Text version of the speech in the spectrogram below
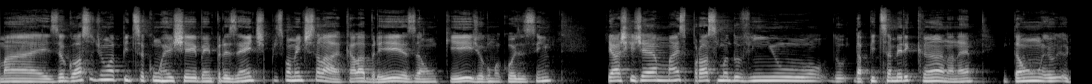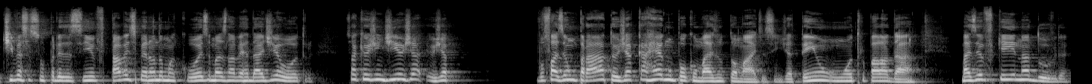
Mas eu gosto de uma pizza com recheio bem presente, principalmente, sei lá, calabresa, um queijo, alguma coisa assim que acho que já é mais próxima do vinho do, da pizza americana, né? Então eu, eu, tive essa surpresa assim, eu estava esperando uma coisa, mas na verdade é outra. Só que hoje em dia eu já, eu já vou fazer um prato, eu já carrego um pouco mais no tomate, assim, já tenho um outro paladar. Mas eu fiquei na dúvida.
